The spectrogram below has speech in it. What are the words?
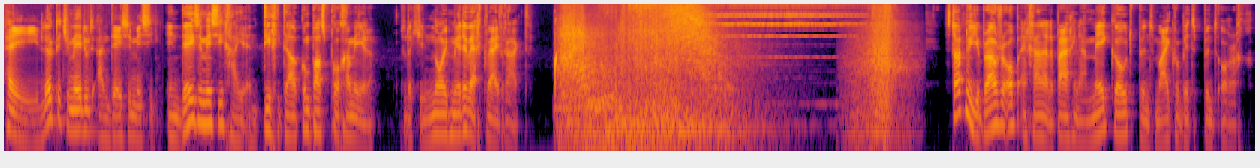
Hey, leuk dat je meedoet aan deze missie. In deze missie ga je een digitaal kompas programmeren, zodat je nooit meer de weg kwijtraakt. Start nu je browser op en ga naar de pagina makecode.microbit.org.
